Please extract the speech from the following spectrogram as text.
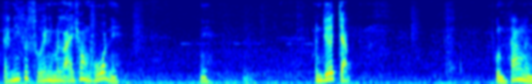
แต่อันนี้ก็สวยนี่มันหลายช่องโพสนี่ มันเยอะจัดปุ่นทั้งหนึ่ง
